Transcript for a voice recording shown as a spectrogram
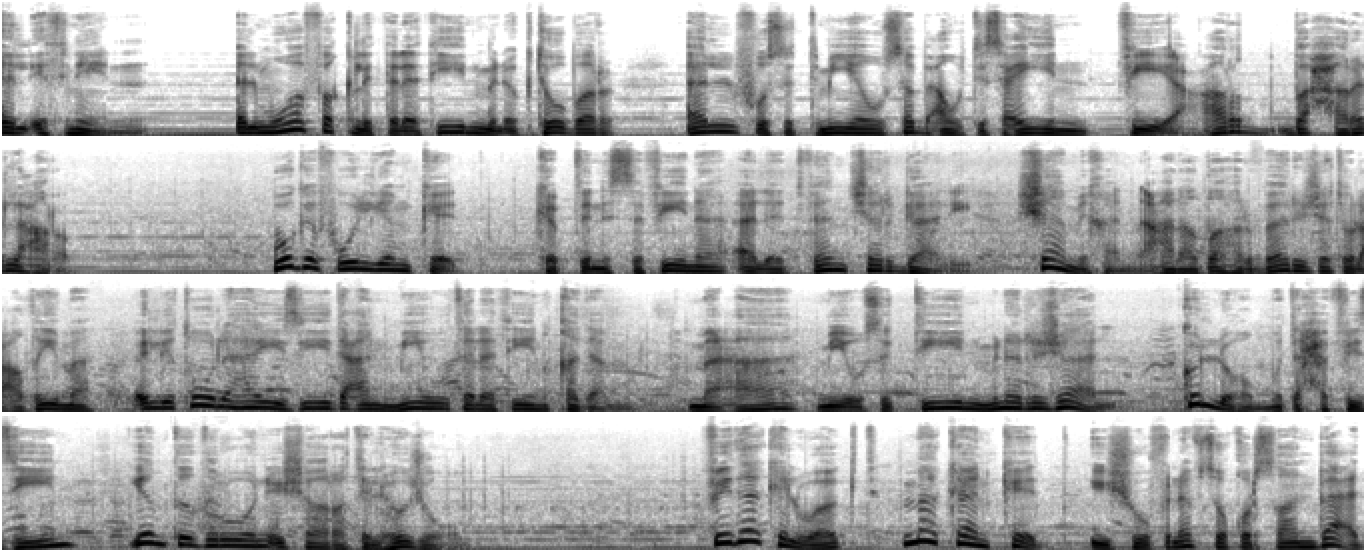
الاثنين الموافق للثلاثين من أكتوبر 1697 في عرض بحر العرب. وقف ويليام كيد كابتن السفينة الأدفنتشر جالي شامخا على ظهر بارجته العظيمة اللي طولها يزيد عن 130 قدم معاه 160 من الرجال. كلهم متحفزين ينتظرون إشارة الهجوم. في ذاك الوقت ما كان كيد يشوف نفسه قرصان بعد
